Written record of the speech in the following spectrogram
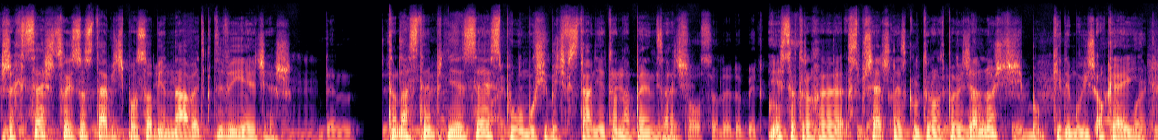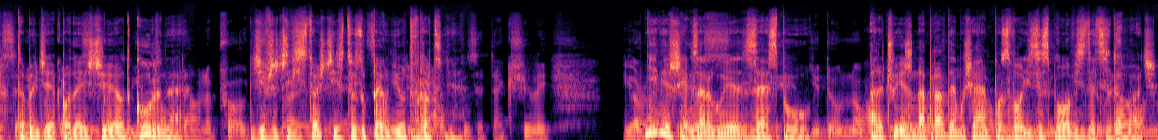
że chcesz coś zostawić po sobie, nawet gdy wyjedziesz. To następnie zespół musi być w stanie to napędzać. Jest to trochę sprzeczne z kulturą odpowiedzialności, bo kiedy mówisz, OK, to będzie podejście odgórne, gdzie w rzeczywistości jest to zupełnie odwrotnie. Nie wiesz, jak zareaguje zespół, ale czuję, że naprawdę musiałem pozwolić zespołowi zdecydować.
